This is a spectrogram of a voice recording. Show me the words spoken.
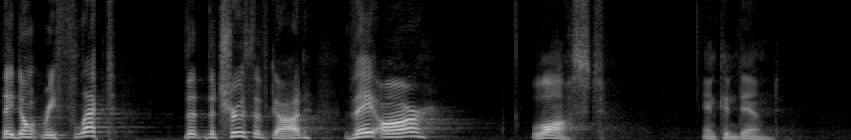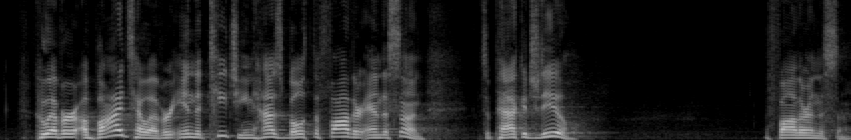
they don't reflect the, the truth of God, they are lost and condemned. Whoever abides, however, in the teaching has both the Father and the Son. It's a package deal. The Father and the Son.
